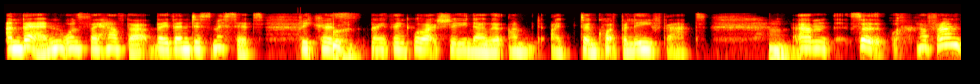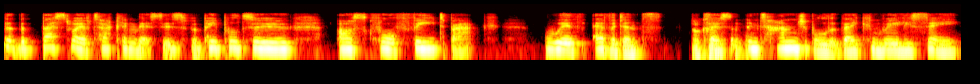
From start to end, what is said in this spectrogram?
And then once they have that, they then dismiss it because right. they think, well, actually, no, I'm, I don't quite believe that. Hmm. Um, so I found that the best way of tackling this is for people to ask for feedback with evidence. Okay. So something tangible that they can really see.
